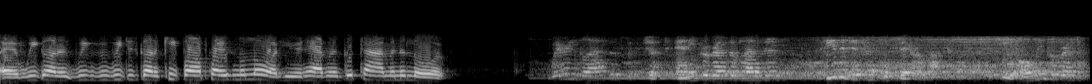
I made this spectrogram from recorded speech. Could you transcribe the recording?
and we're gonna we we just gonna keep on praising the Lord here and having a good time in the Lord. Wearing glasses with just any progressive lenses, see the difference with Varilux, the only progressive.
